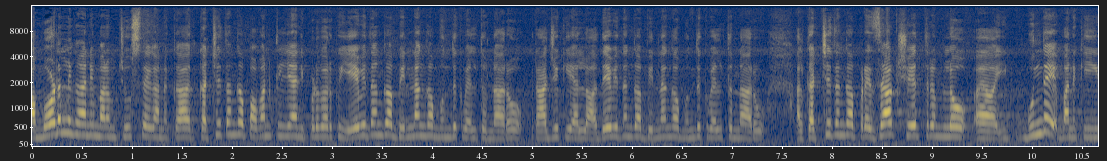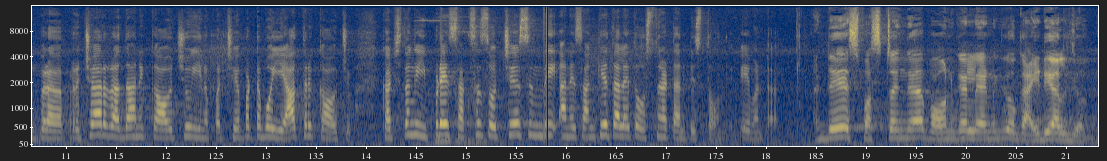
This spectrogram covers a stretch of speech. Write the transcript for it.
ఆ మోడల్ని కానీ మనం చూస్తే కనుక ఖచ్చితంగా పవన్ కళ్యాణ్ ఇప్పటివరకు ఏ విధంగా భిన్నంగా ముందుకు వెళ్తున్నారో రాజకీయాల్లో అదే విధంగా భిన్నంగా ముందుకు వెళ్తున్నారు. వాళ్ళు ఖచ్చితంగా ప్రజాక్షేత్రంలో ముందే మనకి ఈ ప్ర ప్రచార రథానికి కావచ్చు ఈయన చేపట్టబోయే యాత్రకు కావచ్చు ఖచ్చితంగా ఇప్పుడే సక్సెస్ వచ్చేసింది అనే సంకేతాలు అయితే వస్తున్నట్టు అనిపిస్తోంది. ఏమంటారు? అంటే స్పష్టంగా పవన్ కళ్యాణ్కి ఒక ఐడియాలజీ ఉంది.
